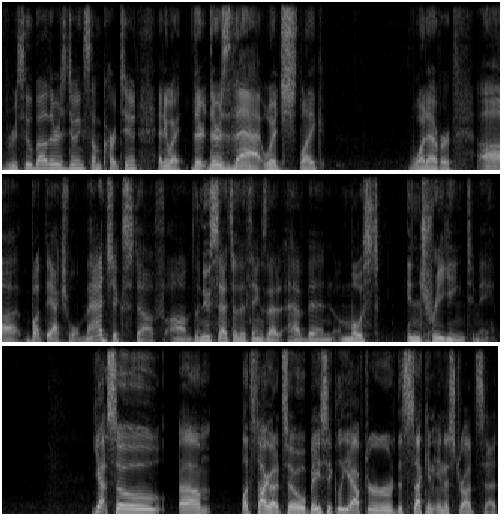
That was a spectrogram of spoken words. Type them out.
Russo brothers doing some cartoon. Anyway, there, there's that, which, like, whatever. Uh, but the actual magic stuff, um, the new sets are the things that have been most intriguing to me. Yeah, so um, let's talk about it. So basically, after the second Innistrad set,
